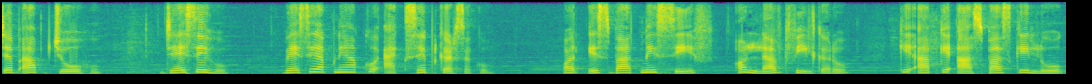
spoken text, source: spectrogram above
जब आप जो हो, जैसे हो, वैसे अपने आप को एक्सेप्ट कर सको और इस बात में सेफ़ और लव्ड फील करो कि आपके आसपास के लोग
